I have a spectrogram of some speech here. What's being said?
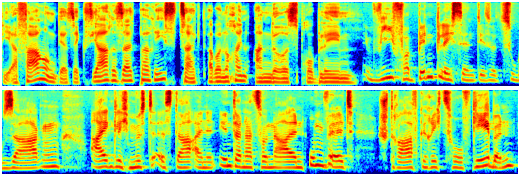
Die Erfahrung der sechs Jahre seit Paris zeigt aber noch ein anderes Problem. Wie verbindlich sind diese Zusagen? Eigentlich müsste es da einen internationalen Umweltstrafgerichtshof geben,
